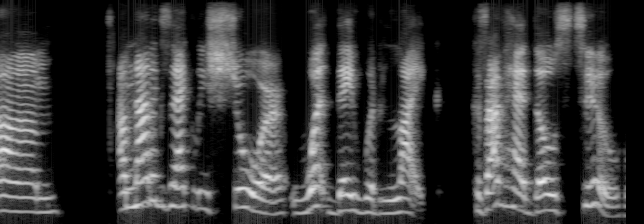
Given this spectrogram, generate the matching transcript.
Um, I'm not exactly sure what they would like, because I've had those too.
